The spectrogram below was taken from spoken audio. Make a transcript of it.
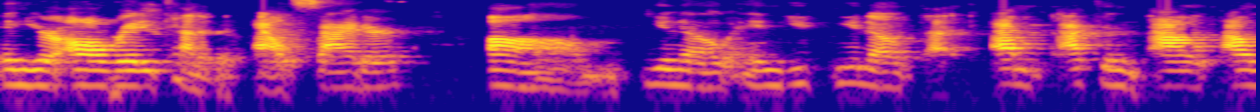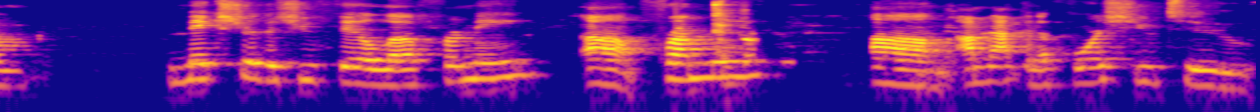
and you're already kind of an outsider. Um, you know, and you you know, I, I'm I can I'll I'll make sure that you feel love for me um, from me. Um, I'm not going to force you to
